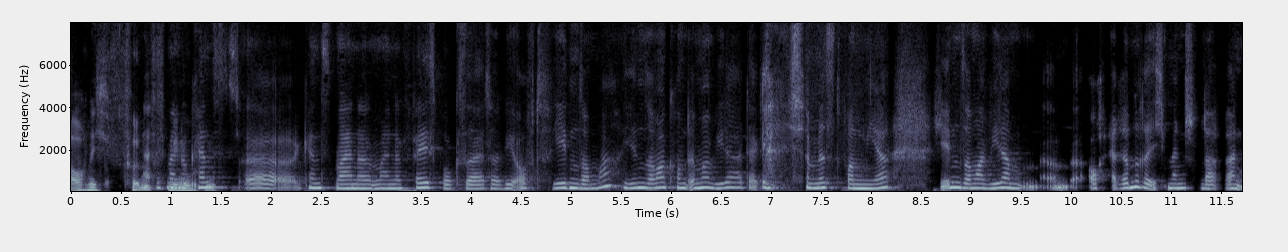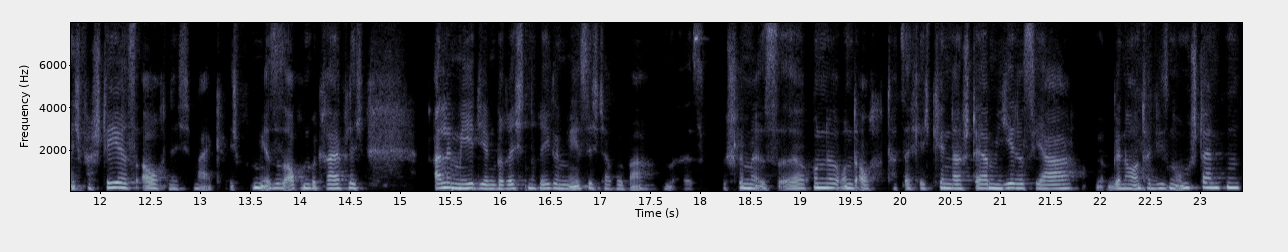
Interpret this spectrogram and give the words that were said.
Auch nicht fünf ja, ich meine, Minuten. Du kennst, äh, kennst meine, meine Facebook-Seite, wie oft, jeden Sommer, jeden Sommer kommt immer wieder der gleiche Mist von mir. Jeden Sommer wieder ähm, auch erinnere ich Menschen daran. Ich verstehe es auch nicht, Mike. Ich, mir ist es auch unbegreiflich. Alle Medien berichten regelmäßig darüber. Das Schlimme ist, äh, Hunde und auch tatsächlich Kinder sterben jedes Jahr genau unter diesen Umständen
